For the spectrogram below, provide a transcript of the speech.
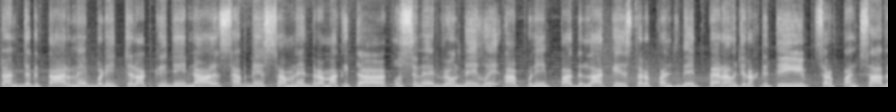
ਤਾਂ ਜਗਤਾਰ ਨੇ ਬੜੀ ਚਲਾਕੀ ਦੇ ਨਾਲ ਸਭ ਦੇ ਸਾਹਮਣੇ ਡਰਾਮਾ ਕੀਤਾ। ਉਸ ਨੇ ਰੋਂਦੇ ਹੋਏ ਆਪਣੀ ਪੱਗ ਲਾ ਕੇ ਸਰਪੰਚ ਦੇ ਪੈਰਾਂ ਵਿੱਚ ਰੱਖ ਦਿੱਤੀ। ਸਰਪੰਚ ਸਾਹਿਬ,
